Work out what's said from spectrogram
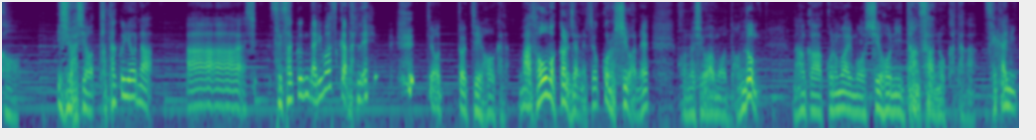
こう、石橋を叩くような、ああ、施策になりますからね。ちょっと地方から。まあそうばっかりじゃないですよ。この詩はね。この詩はもうどんどん、なんかこの前も地方にダンサーの方が、世界に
